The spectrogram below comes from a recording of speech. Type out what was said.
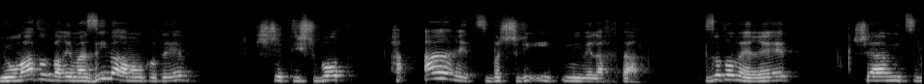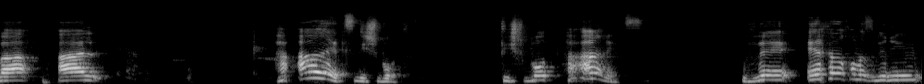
לעומת זאת ברמזים הרמב"ם כותב שתשבות הארץ בשביעית ממלאכתה. זאת אומרת שהמצווה על הארץ לשבות, תשבות הארץ. ואיך אנחנו מסבירים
